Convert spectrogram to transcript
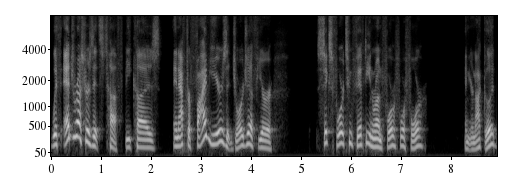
with edge rushers, it's tough because, and after five years at Georgia, if you're 6'4, 250 and run 444 and you're not good,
